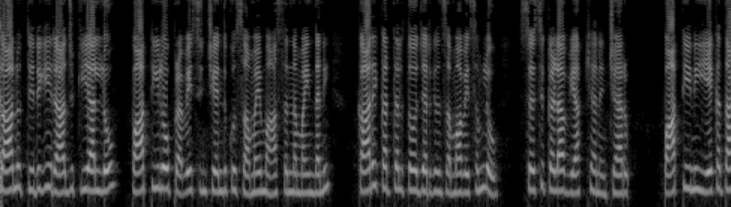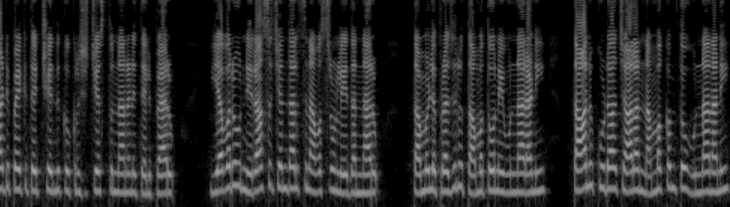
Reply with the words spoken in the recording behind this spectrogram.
తాను తిరిగి రాజకీయాల్లో పార్టీలో ప్రవేశించేందుకు సమయం ఆసన్నమైందని కార్యకర్తలతో జరిగిన సమావేశంలో శశికళ వ్యాఖ్యానించారు. పార్టీని ఏకతాటిపైకి తెచ్చేందుకు కృషి చేస్తున్నానని తెలిపారు. ఎవరూ నిరాశ చెందాల్సిన అవసరం లేదన్నారు. తమిళ ప్రజలు తమతోనే ఉన్నారని తాను కూడా చాలా నమ్మకంతో ఉన్నానని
